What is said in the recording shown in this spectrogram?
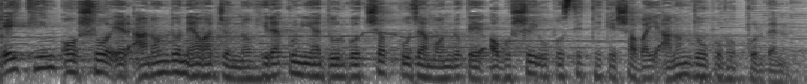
এই থিম ও শো এর আনন্দ নেওয়ার জন্য হীরাকুনিয়া দুর্গোৎসব পূজা মণ্ডপে অবশ্যই উপস্থিত থেকে সবাই আনন্দ উপভোগ করবেন।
